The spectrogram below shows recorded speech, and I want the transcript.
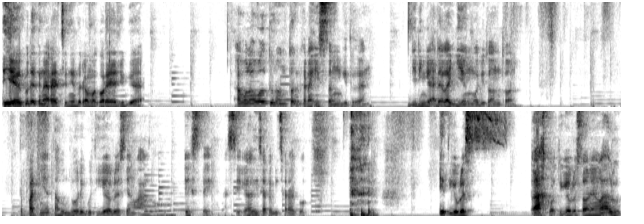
Iya, aku udah kena racunnya drama Korea juga. Awal-awal tuh nonton karena iseng gitu kan. Jadi nggak ada lagi yang mau ditonton. Tepatnya tahun 2013 yang lalu. Eh, stay. Asik kali cara bicara aku. Iya 13 Ah kok 13 tahun yang lalu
